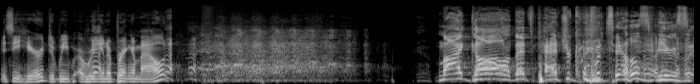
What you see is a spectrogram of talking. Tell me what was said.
Is he here? Did we? Are we going to bring him out? My God, that's Patrick Patel's music.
